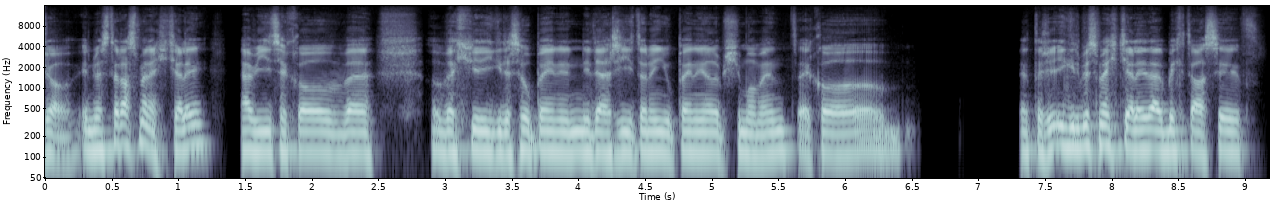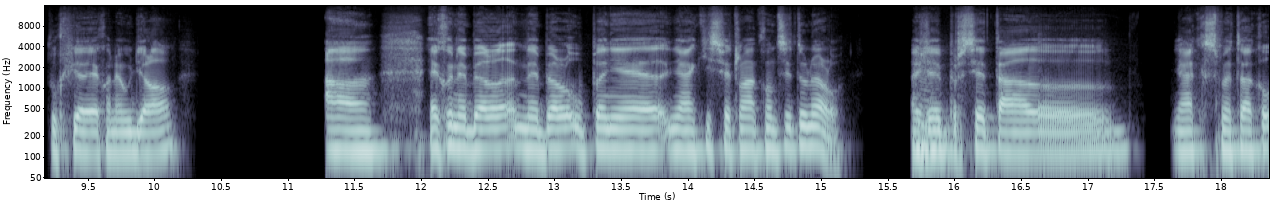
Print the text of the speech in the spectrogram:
jo, investora jsme nechtěli, navíc jako ve, ve chvíli, kdy se úplně nedaří, to není úplně nejlepší moment, jako, takže i kdybychom chtěli, tak bych to asi v tu chvíli jako neudělal. A jako nebyl, nebyl úplně nějaký světlo na konci tunelu. Takže hmm. prostě ta, nějak jsme to jako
